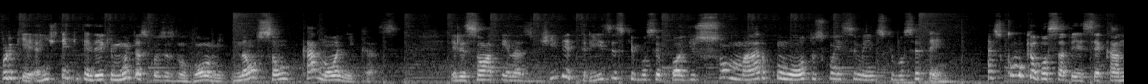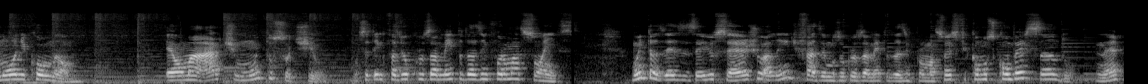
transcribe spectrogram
Por quê? A gente tem que entender que muitas coisas no Home não são canônicas. Eles são apenas diretrizes que você pode somar com outros conhecimentos que você tem. Mas como que eu vou saber se é canônico ou não? É uma arte muito sutil. Você tem que fazer o cruzamento das informações. Muitas vezes eu e o Sérgio, além de fazermos o cruzamento das informações, ficamos conversando, né?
